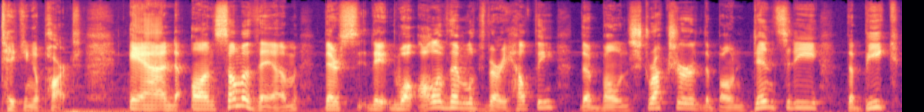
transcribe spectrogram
taking apart. And on some of them, there's they, well, all of them looked very healthy. The bone structure, the bone density, the beak,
